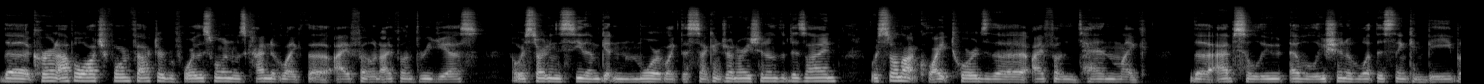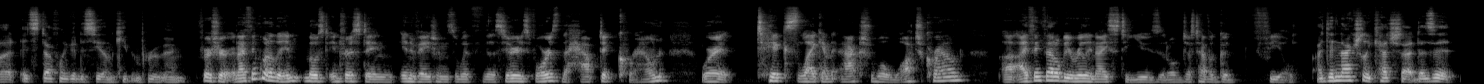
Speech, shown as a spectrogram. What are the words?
the current Apple Watch form factor before this one was kind of like the iPhone, iPhone 3GS. And we're starting to see them getting more of like the second generation of the design. We're still not quite towards the iPhone 10, like the absolute evolution of what this thing can be, but it's definitely good to see them keep improving. For sure. And I think one of the in- most interesting innovations with the Series 4 is the haptic crown, where it ticks like an actual watch crown. Uh, I think that'll be really nice to use. It'll just have a good feel. I didn't actually catch that. Does it?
